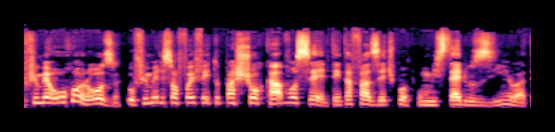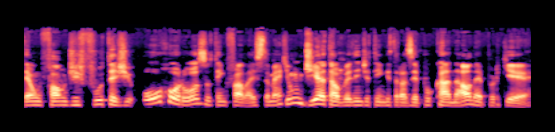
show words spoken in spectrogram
filme é horroroso. O filme ele só foi feito para chocar você. Ele tenta fazer, tipo, um mistériozinho, até um found footage horroroso, tem que falar isso também. Que um dia talvez a gente tenha que trazer pro canal, né? Porque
